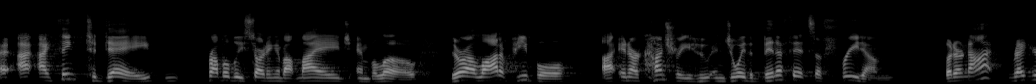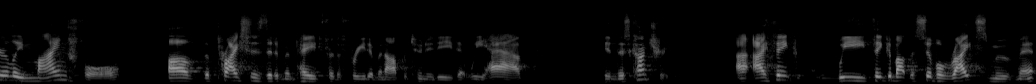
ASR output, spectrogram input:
I, I think today, probably starting about my age and below, there are a lot of people uh, in our country who enjoy the benefits of freedom, but are not regularly mindful of the prices that have been paid for the freedom and opportunity that we have in this country. I think we think about the civil rights movement,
